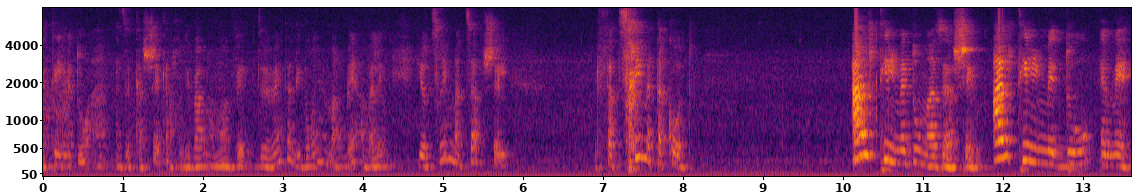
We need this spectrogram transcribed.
ותלמדו, אה, זה קשה, כי אנחנו דיברנו המון, ובאמת הדיבורים הם הרבה, אבל הם יוצרים מצב של מפצחים את הקוד. אל תלמדו מה זה השם, אל תלמדו אמת,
